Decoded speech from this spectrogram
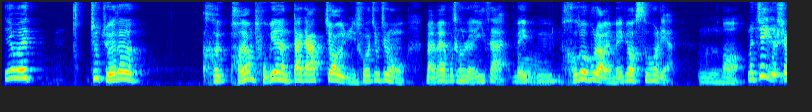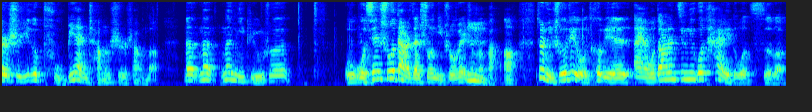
因为就觉得很好像普遍大家教育你说，就这种买卖不成仁义在，没、合作不了也没必要撕破脸。嗯哦，那这个事儿是一个普遍常识上的。那那那你比如说，我我先说，待会儿再说你说为什么吧。嗯啊，就是你说的这个，我特别，哎呀，我当然经历过太多次了。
